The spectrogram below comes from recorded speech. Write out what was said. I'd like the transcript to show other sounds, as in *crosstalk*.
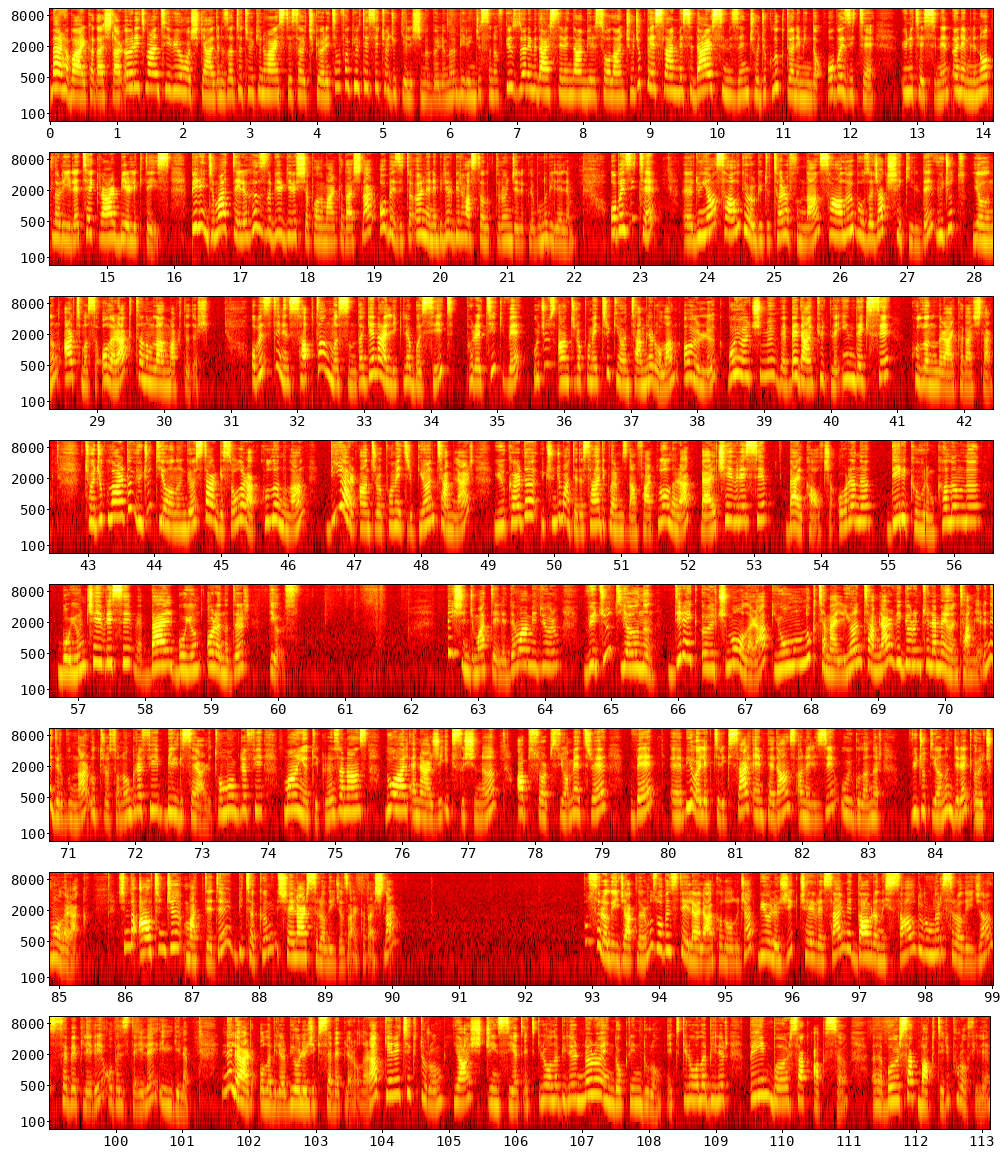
Merhaba arkadaşlar, Öğretmen TV'ye hoş geldiniz. Atatürk Üniversitesi Açık Öğretim Fakültesi Çocuk Gelişimi Bölümü 1. sınıf güz dönemi derslerinden birisi olan çocuk beslenmesi dersimizin çocukluk döneminde obezite ünitesinin önemli notları ile tekrar birlikteyiz. Birinci maddeyle hızlı bir giriş yapalım arkadaşlar. Obezite önlenebilir bir hastalıktır. Öncelikle bunu bilelim. Obezite e, Dünya Sağlık Örgütü tarafından sağlığı bozacak şekilde vücut yağının artması olarak tanımlanmaktadır. Obezitenin saptanmasında genellikle basit, pratik ve ucuz antropometrik yöntemler olan ağırlık, boy ölçümü ve beden kütle indeksi kullanılır arkadaşlar. Çocuklarda vücut yağının göstergesi olarak kullanılan diğer antropometrik yöntemler yukarıda 3. maddede saydıklarımızdan farklı olarak bel çevresi, bel kalça oranı, deri kıvrım kalınlığı, boyun çevresi ve bel boyun oranıdır diyoruz. Beşinci maddeyle devam ediyorum. Vücut yağının direkt ölçümü olarak yoğunluk temelli yöntemler ve görüntüleme yöntemleri nedir bunlar? Ultrasonografi, bilgisayarlı tomografi, manyetik rezonans, dual enerji X ışını, absorpsiyometre ve e, biyoelektriksel empedans analizi uygulanır. Vücut yağının direkt ölçümü olarak. Şimdi altıncı maddede bir takım şeyler sıralayacağız arkadaşlar. Sıralayacaklarımız obezite ile alakalı olacak. Biyolojik, çevresel ve davranışsal durumları sıralayacağız. Sebepleri obezite ile ilgili. Neler olabilir biyolojik sebepler olarak? Genetik durum, yaş, cinsiyet etkili olabilir. Nöroendokrin durum etkili olabilir. Beyin bağırsak aksı, e, bağırsak bakteri profili,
